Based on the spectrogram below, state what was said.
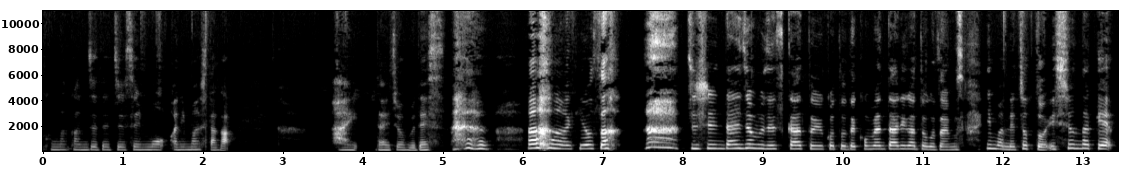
こんな感じで地震もありましたが。はい。大丈夫です。ああ、きよさん。地震大丈夫ですか？ということでコメントありがとうございます。今ね、ちょっと一瞬だけ、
